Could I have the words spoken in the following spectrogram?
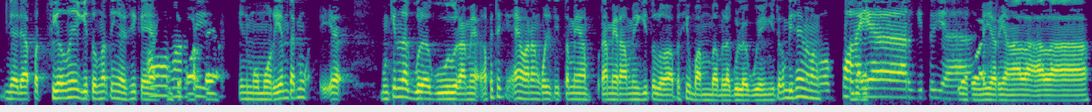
nggak dapet feelnya gitu ngerti nggak sih? Kayak oh, untuk in memoriam tapi ya mungkin lagu-lagu rame apa sih eh orang kulit hitam yang rame-rame gitu loh apa sih bam bam lagu-lagu yang gitu. Kan biasanya memang oh, choir gitu ya. ya choir yang ala-ala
